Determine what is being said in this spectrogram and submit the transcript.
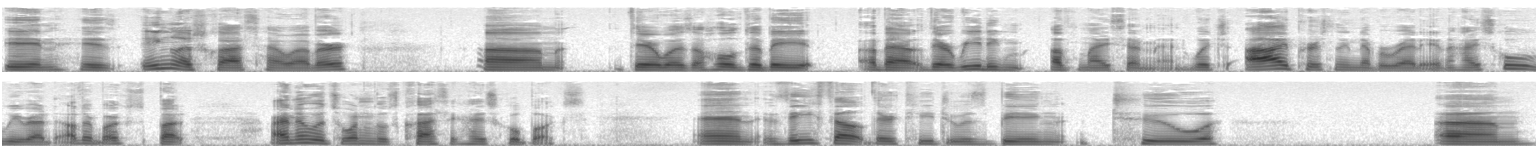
In his English class, however, um, there was a whole debate about their reading of Mice and Men, which I personally never read in high school. We read other books, but I know it's one of those classic high school books. And they felt their teacher was being too um,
